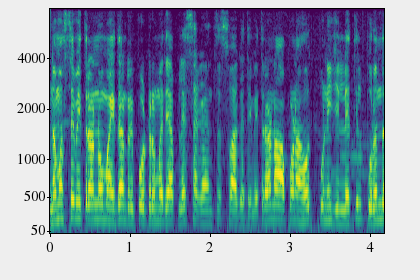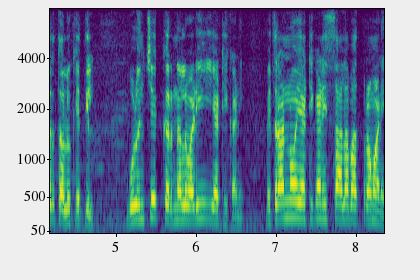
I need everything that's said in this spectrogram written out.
नमस्ते मित्रांनो मैदान रिपोर्टरमध्ये आपल्या सगळ्यांचं स्वागत आहे. मित्रांनो आपण आहोत पुणे जिल्ह्यातील पुरंदर तालुक्यातील गुळुंचे कर्नलवाडी या ठिकाणी. मित्रांनो या ठिकाणी सालाबादप्रमाणे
